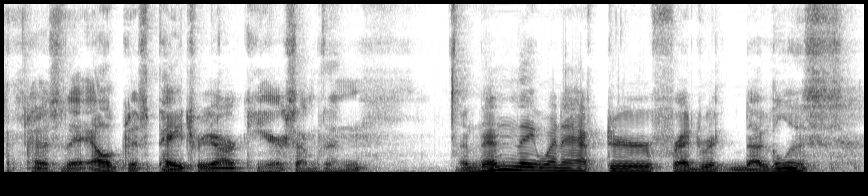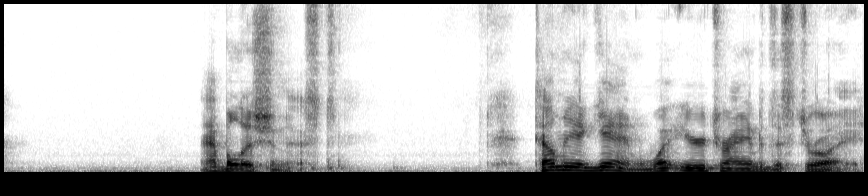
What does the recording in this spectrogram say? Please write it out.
because the elk is patriarchy or something. And then they went after Frederick Douglass, abolitionist. Tell me again what you're trying to destroy.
